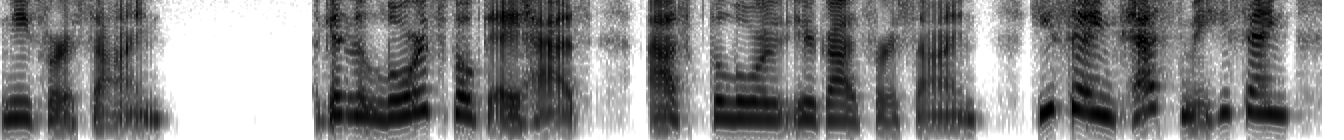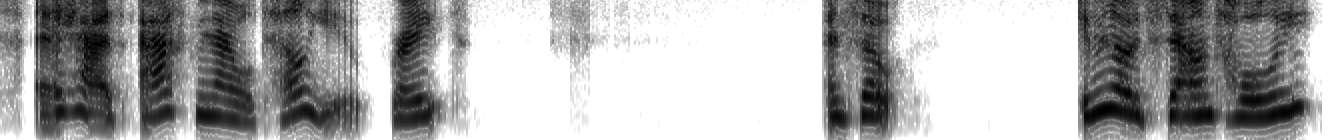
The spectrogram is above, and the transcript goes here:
me for a sign. Again, the Lord spoke to Ahaz, Ask the Lord your God for a sign. He's saying, Test me. He's saying, Ahaz, ask me and I will tell you, right? And so, even though it sounds holy,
